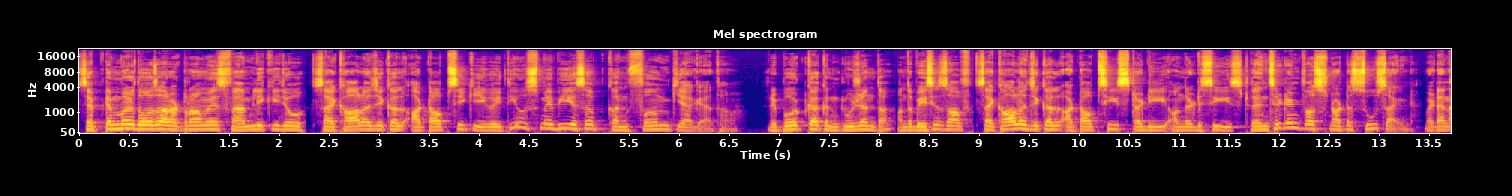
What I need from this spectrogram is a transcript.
सितंबर 2018 में इस फैमिली की जो साइकोलॉजिकल ऑटोप्सी की गई थी, उसमें भी ये सब कंफर्म किया गया था। रिपोर्ट का कंक्लूजन था। On the basis of psychological autopsy study on the deceased the incident was not a suicide but an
